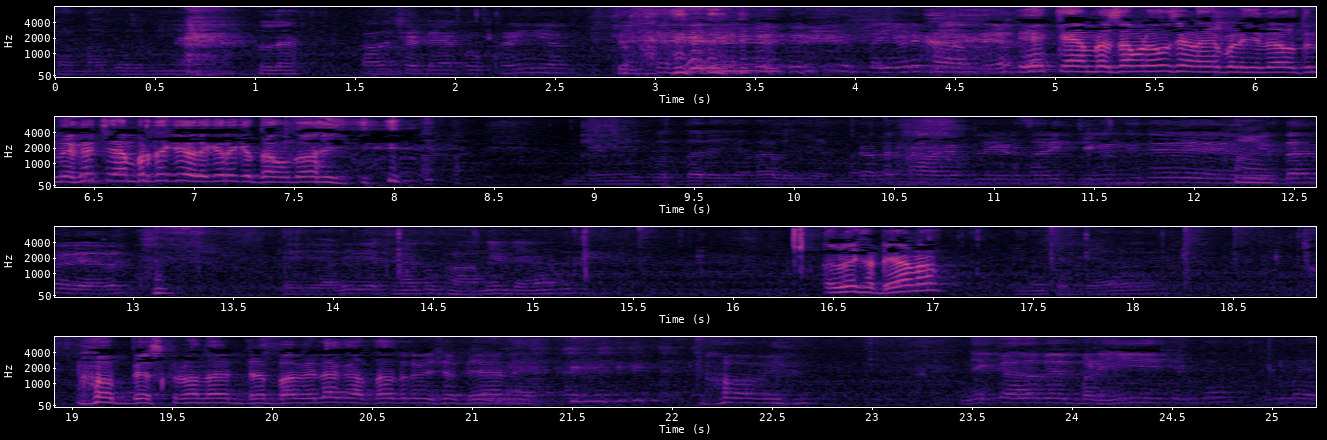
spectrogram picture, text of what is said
ਕਰਨਾ ਕੋਈ ਨਹੀਂ ਲੈ। ਕੱਲ ਛੱਡਿਆ ਕੁੱਖ ਨਹੀਂ ਆ। ਇਹ ਕੈਮਰੇ ਸਾਹਮਣੇ ਉਹ ਸਿਆਣਾ ਬੜੀ ਜਾਂਦਾ ਉਦੋਂ ਦੇਖਿਆ ਚੈਂਬਰ ਤੇ ਘੇਰੇ ਘਰੇ ਕਿੱਦਾਂ ਆਉਂਦਾ ਸੀ। ਨਹੀਂ ਗੁੱਦਰੇ ਜਾਣਾ ਲਈ ਜਾਂਦਾ ਕੱਲ ਖਾ ਕੇ ਪਲੇਟ ਸਾਰੀ ਚਿਕਨ ਦੀ ਤੇ ਵੇਦਾ ਮੇਰੇ ਯਾਰ। ਤੇਰੇ ਵਾਲੀ ਵੇਖਣਾ ਤੂੰ ਛੱਡਿਆ ਨਾ? ਇਹਨੇ ਛੱਡਿਆ ਵਾ। ਉਹ ਬਿਸਕੁਟਾਂ ਦਾ ਡੱਬਾ ਵੇਲਾ ਕਰਦਾ ਵੀ ਛੱਡਿਆ ਨੇ ਨਹੀਂ ਕੱਲ ਵੇ ਬਣੀ ਕਹਿੰਦਾ ਮੇ-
